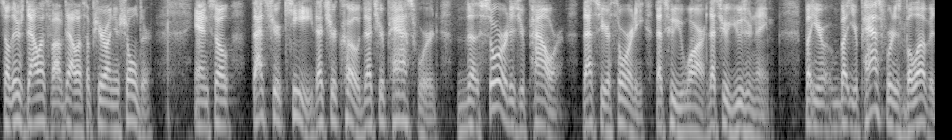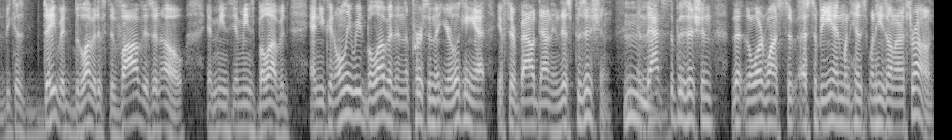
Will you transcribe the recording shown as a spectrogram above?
So there's Daleth Vav Daleth up here on your shoulder. And so that's your key. That's your code. That's your password. The sword is your power. That's your authority. That's who you are. That's your username. But your but your password is beloved because David, beloved, if the Vav is an O, it means it means beloved. And you can only read beloved in the person that you're looking at if they're bowed down in this position. Mm. And that's the position that the Lord wants to, us to be in when his when he's on our throne,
